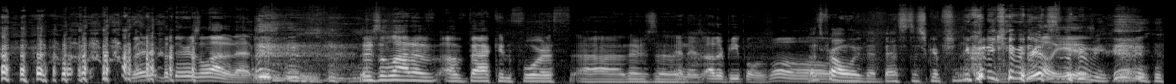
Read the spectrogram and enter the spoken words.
but, but there is a lot of that, there's a lot of, of back and forth. Uh, there's a and there's other people involved. That's probably the best description you could have given really this is. movie. there's,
